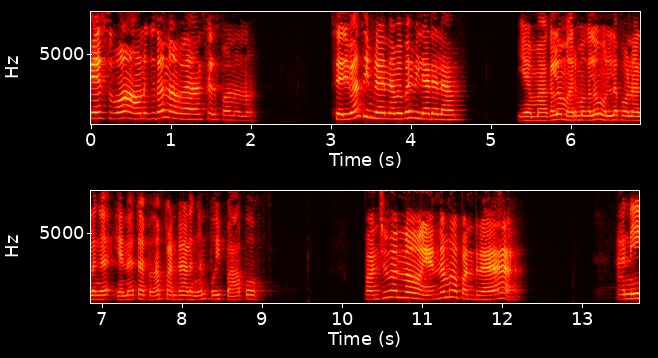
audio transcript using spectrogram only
பேசுவான். அவனுக்கு தான் நம்ம ஆன்சர் பண்ணணும். சரி வா சிம்ரன் நம்ம போய் விளையாடலாம். என் மகளும் மருமகளும் உள்ள போனாலுங்க என்ன தப்பதான் பண்றாளுங்கன்னு போய் பாப்போம். பஞ்சவர்ணம் என்னம்மா பண்ற? அண்ணி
